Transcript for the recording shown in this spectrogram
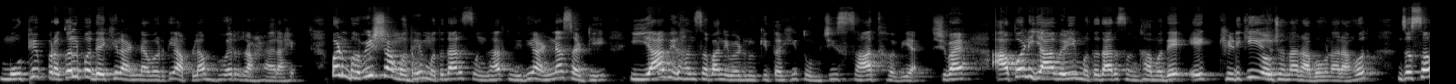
मोठे प्रकल्प देखील आणण्यावरती आपला भर राहणार आहे. पण भविष्यामध्ये मतदारसंघात निधी आणण्यासाठी या विधानसभा निवडणुकीतही तुमची साथ हवी आहे. शिवाय आपण यावेळी मतदारसंघामध्ये एक खिडकी योजना राबवणार आहोत. जसं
